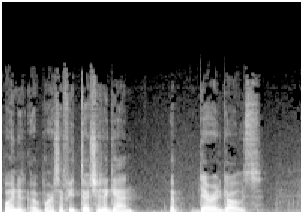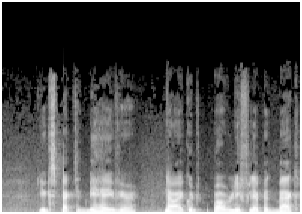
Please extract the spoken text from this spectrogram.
pointed upwards. If you touch it again, yep, there it goes. The expected behavior. Now I could probably flip it back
